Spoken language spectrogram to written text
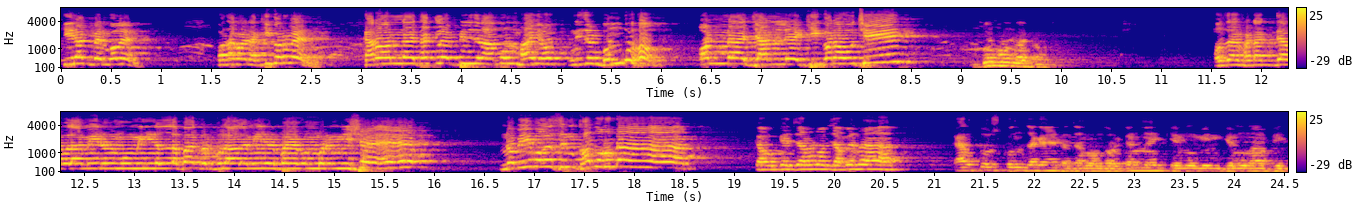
কি রাখবেন বলেন? কথা কয় না, কি করবেন? কারও অন্যায় থাকলে, নিজের আপন ভাই হোক, নিজের বন্ধু হোক অন্যায় জানলে কি করা উচিত? গোপন রাখা উচিত। হোজাইফা ডাক দেয়া বলে আমিরুল মুমিনিন আল্লাহ পাক রব্বুল আলামিনের পয়গম্বরের নিষেধ। নবী বলেছেন খবরদার কাউকে জানানো যাবে না। কার দোষ কোন জায়গায় এটা দরকার নেই। কে মুমিন কে মুনাফিক?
